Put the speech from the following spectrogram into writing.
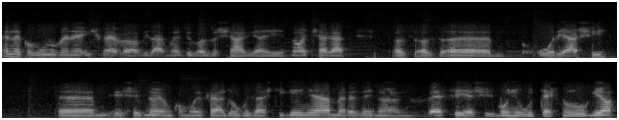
ennek a volumene ismerve a világ mezőgazdaságai nagyságát, az, az óriási, és egy nagyon komoly feldolgozást igényel, mert ez egy nagyon veszélyes és bonyolult technológia.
